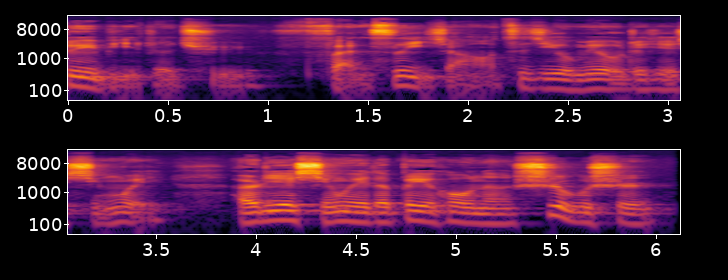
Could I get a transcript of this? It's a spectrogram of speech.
对比着去反思一下啊，自己有没有这些行为，而这些行为的背后呢，是不是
